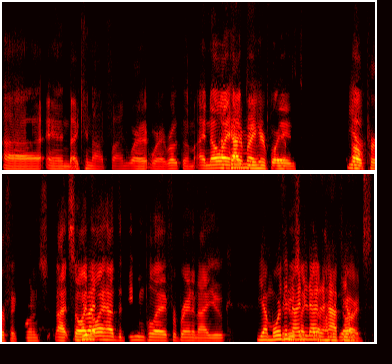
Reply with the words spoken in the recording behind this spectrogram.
Uh, and I cannot find where I- where I wrote them. I know I've I had them right here for you. Yeah. Oh, perfect. Why don't you- all right, so You I know had- I had the demon play for Brandon Aiyuk. Yeah, more than it was like, 99 and a half 100 yards.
